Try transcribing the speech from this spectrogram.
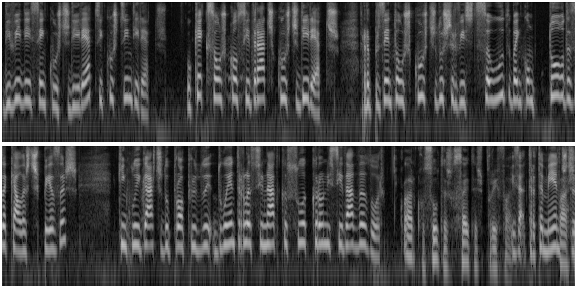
dividem-se em custos diretos e custos indiretos. O que é que são os considerados custos diretos? Representam os custos dos serviços de saúde, bem como todas aquelas despesas que incluem gastos do próprio doente relacionado com a sua cronicidade da dor. Claro, consultas, receitas, por aí fora. Exato, tratamentos, de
